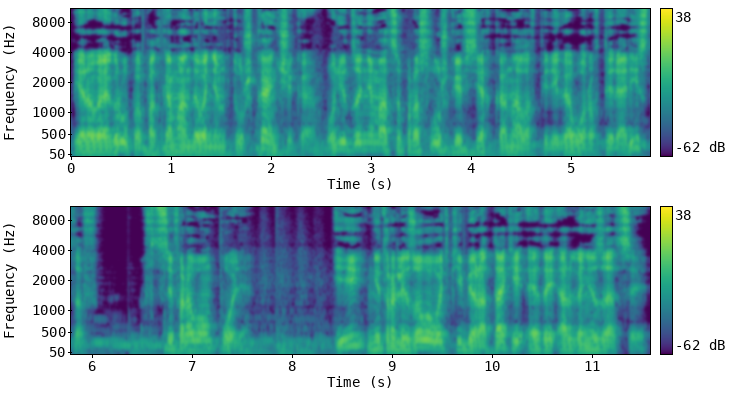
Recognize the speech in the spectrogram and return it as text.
Первая группа под командованием Тушканчика будет заниматься прослушкой всех каналов переговоров террористов в цифровом поле – и нейтрализовывать кибератаки этой организации.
